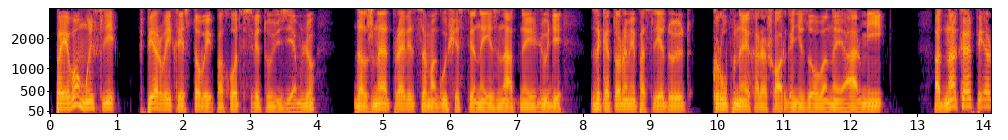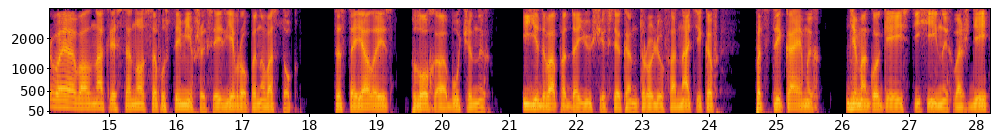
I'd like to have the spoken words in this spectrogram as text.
По его мысли, в первый крестовый поход в Святую Землю должны отправиться могущественные и знатные люди, за которыми последуют крупные, хорошо организованные армии. Однако первая волна крестоносцев, устремившихся из Европы на восток, состояла из плохо обученных и едва поддающихся контролю фанатиков, подстрекаемых демагогией стихийных вождей,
